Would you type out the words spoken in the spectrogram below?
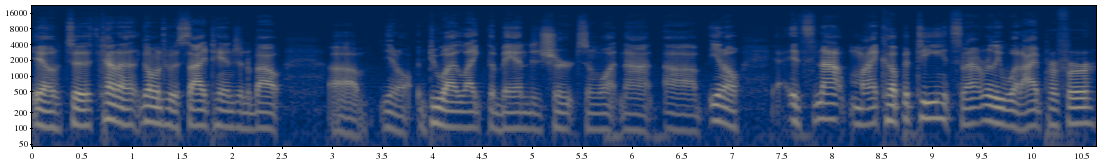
you know, to kind of go into a side tangent about, um, you know, do I like the banded shirts and whatnot? Uh, you know, it's not my cup of tea. It's not really what I prefer.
